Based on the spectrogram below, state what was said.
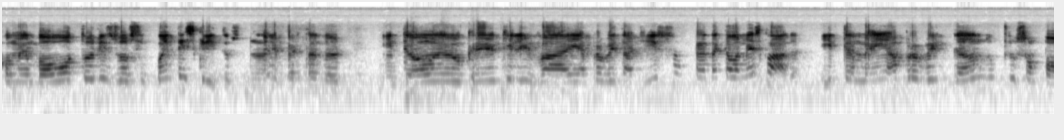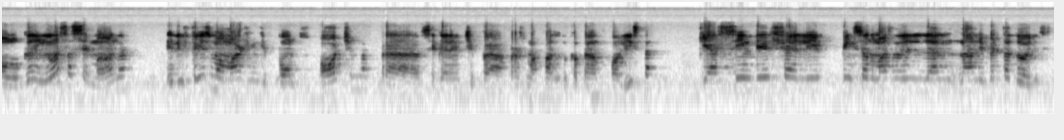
Comembol autorizou 50 inscritos na Libertadores. Então eu creio que ele vai aproveitar disso para dar aquela mesclada. E também aproveitando que o São Paulo ganhou essa semana, ele fez uma margem de pontos ótima para se garantir para a próxima fase do Campeonato Paulista, que assim deixa ele pensando mais na, na Libertadores,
